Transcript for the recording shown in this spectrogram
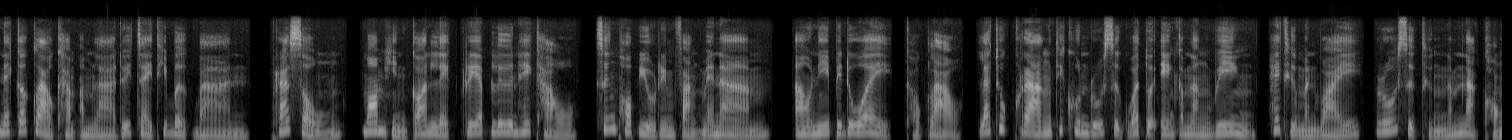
เนกก็กล่าวคำอำลาด้วยใจที่เบิกบาน พระสงฆ์มอมหินก้อนเล็กเรียบลื่นให้เขา ซึ่งพบอยู่ริมฝั่งแม่น้ำเอานี้ไปด้วย เขากล่าว และทุกครั้งที่คุณรู้สึกว่าตัวเองกำลังวิ่ง ให้ถือมันไว้ รู้สึกถึงน้ำหนักของ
